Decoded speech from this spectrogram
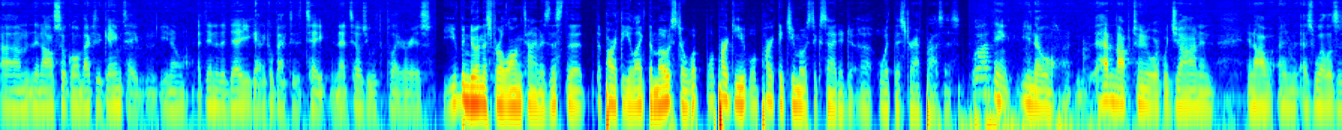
um, then also going back to the game tape. You know, at the end of the day, you got to go back to the tape, and that tells you what the player is. You've been doing this for a long time. Is this the the part that you like the most, or what what part do you what part gets you most excited uh, with this draft process? Well, I think you know having the opportunity to work with John and and, I, and as well as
